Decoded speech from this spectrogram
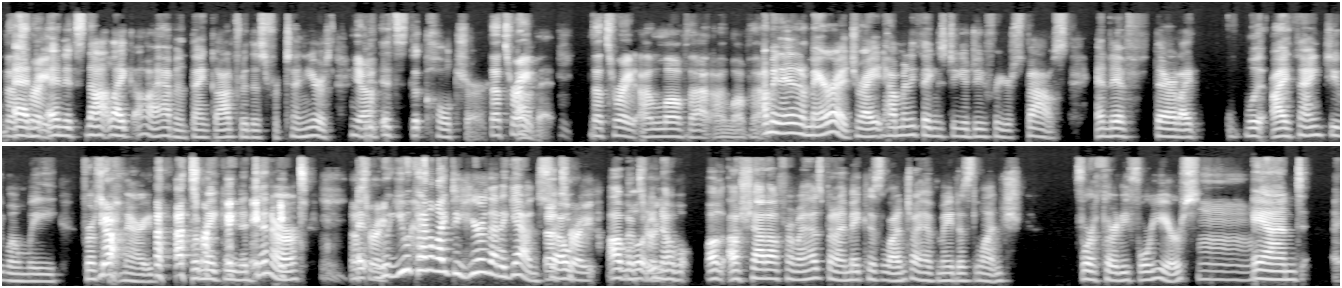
That's and right. and it's not like oh i haven't thanked god for this for 10 years yeah. it's the culture That's of right. it That's right. I love that. I love that. i mean in a marriage right how many things do you do for your spouse and if they're like i thanked you when we first Yeah. got married for making a dinner, That's uh, right. you kind of like to hear that again That's so right. I will, That's you know, I'll, I'll shout out for my husband. I make his lunch. I have made his lunch for 34 years. Mm, And uh,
